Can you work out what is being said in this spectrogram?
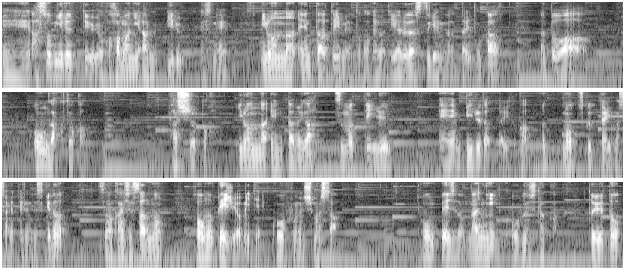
えー、遊びるっていう横浜にあるビルですね。いろんなエンターテインメント例えばリアル脱出ゲームだったりとかあとは音楽とかファッションとかいろんなエンタメが詰まっているえービルだったりとかも作ったりもされてるんですけどその会社さんのホームページを見て興奮しました。ホームページの何に興奮したかというと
